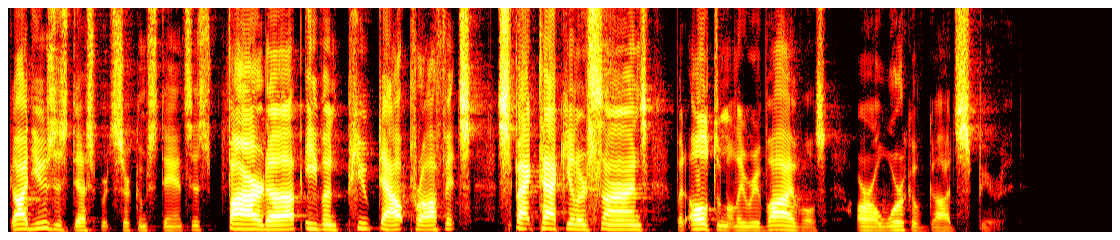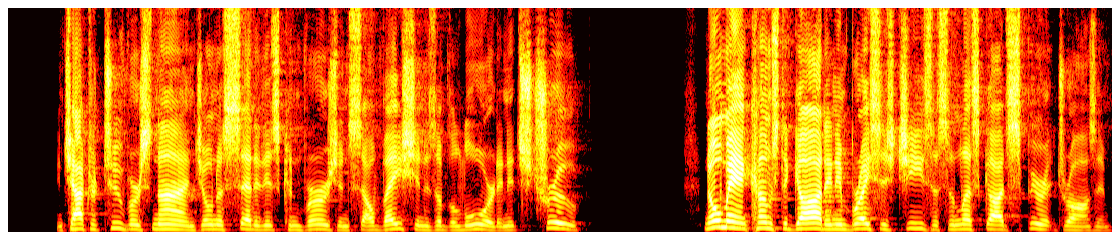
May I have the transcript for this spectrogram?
God uses desperate circumstances, fired up, even puked out prophets, spectacular signs, but ultimately revivals are a work of God's Spirit. In chapter 2, verse 9, Jonah said at his conversion, Salvation is of the Lord, and it's true. No man comes to God and embraces Jesus unless God's Spirit draws him.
